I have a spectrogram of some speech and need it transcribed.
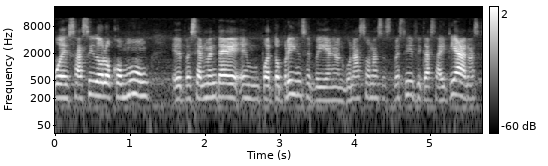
pues ha sido lo común, especialmente en Puerto Príncipe y en algunas zonas específicas haitianas.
